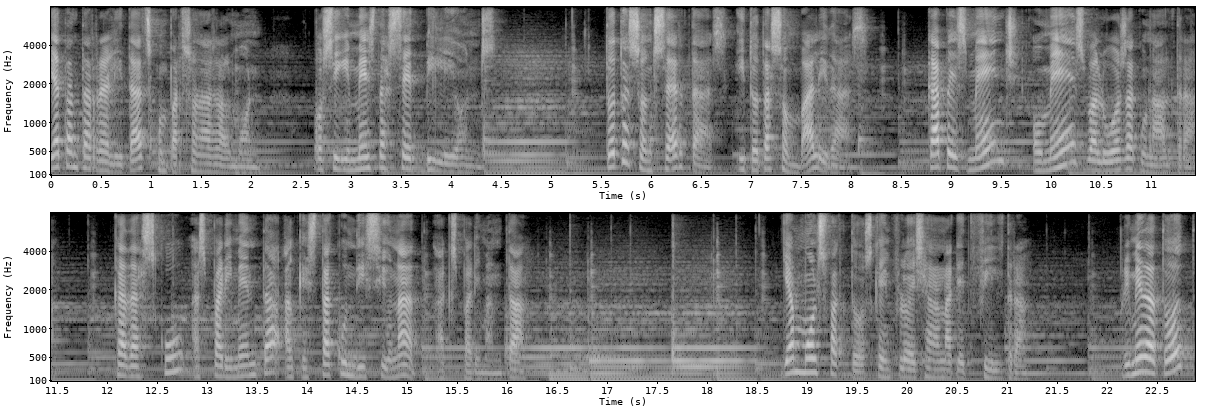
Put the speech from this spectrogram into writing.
Hi ha tantes realitats com persones al món, o sigui, més de 7 bilions. Totes són certes i totes són vàlides. Cap és menys o més valuosa que una altra. Cadascú experimenta el que està condicionat a experimentar. Hi ha molts factors que influeixen en aquest filtre. Primer de tot,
